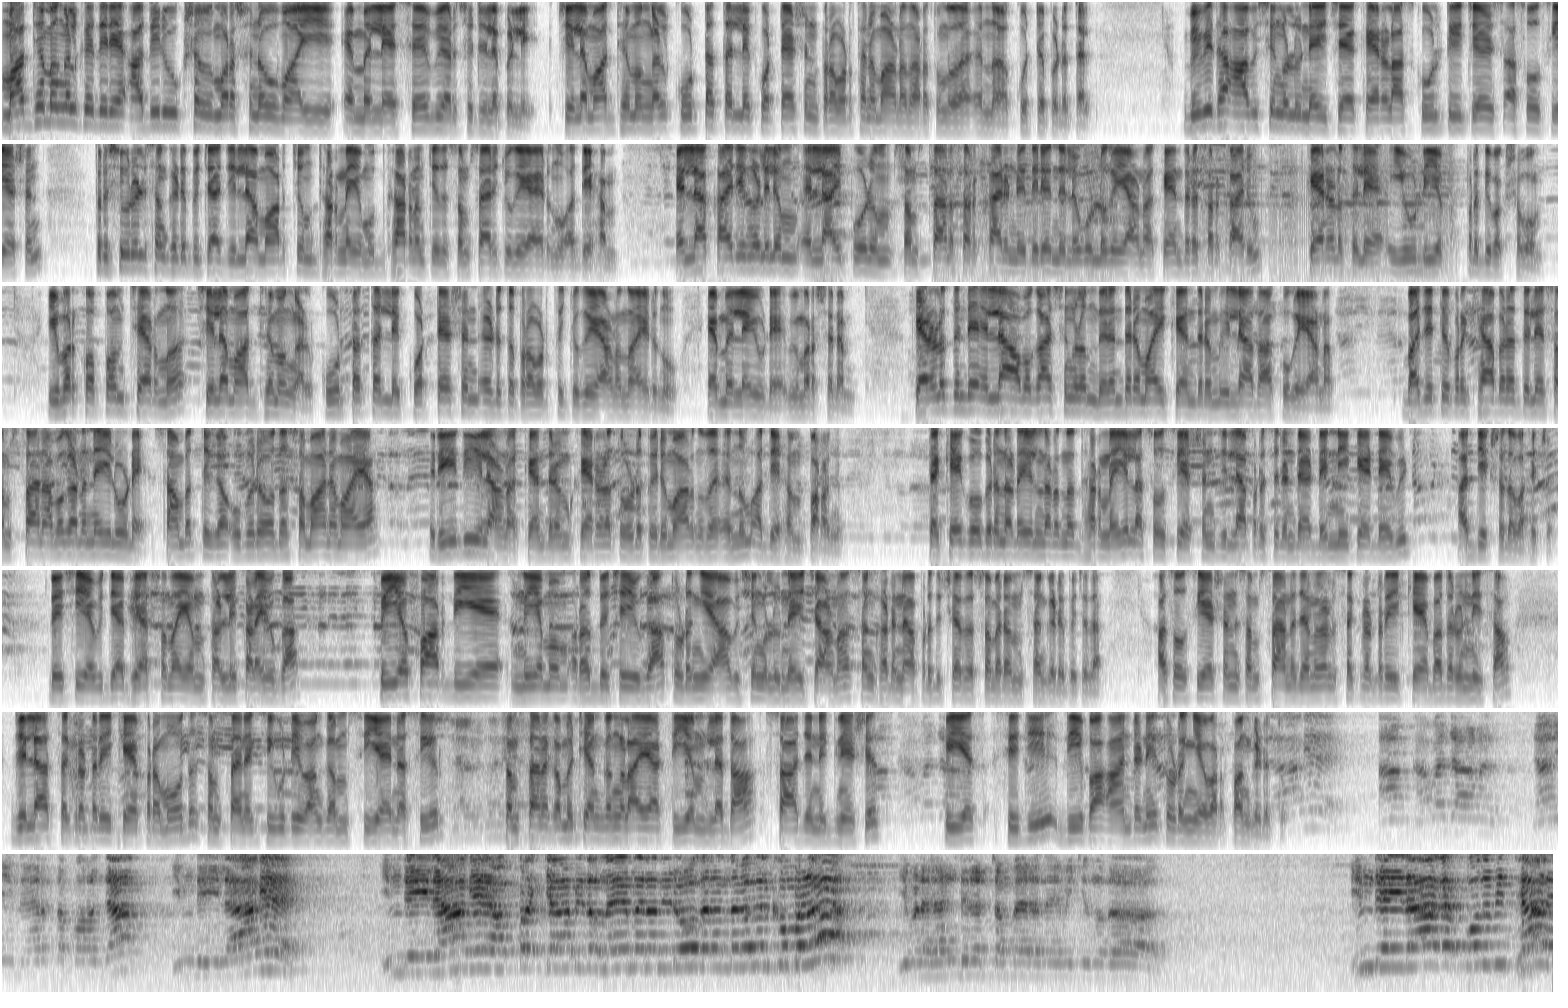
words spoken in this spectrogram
മാധ്യമങ്ങൾക്കെതിരെ അതിരൂക്ഷ വിമർശനവുമായി M L A Xavier Chittilappally. ചില മാധ്യമങ്ങൾ കൂട്ടത്തല്ല് കൊട്ടേഷൻ പ്രവർത്തനമാണ് നടത്തുന്നത് എന്ന് കുറ്റപ്പെടുത്തൽ. വിവിധ ആവശ്യങ്ങൾ ഉന്നയിച്ച് കേരള സ്കൂൾ ടീച്ചേഴ്സ് അസോസിയേഷൻ തൃശൂരിൽ സംഘടിപ്പിച്ച ജില്ലാ മാർച്ചും ധർണയും ഉദ്ഘാടനം ചെയ്ത് സംസാരിക്കുകയായിരുന്നു അദ്ദേഹം. എല്ലാ കാര്യങ്ങളിലും എല്ലായ്പ്പോഴും സംസ്ഥാന സർക്കാരിനെതിരെ നിലകൊള്ളുകയാണ് കേന്ദ്ര സർക്കാരും കേരളത്തിലെ യു പ്രതിപക്ഷവും. ഇവർക്കൊപ്പം ചേർന്ന് ചില മാധ്യമങ്ങൾ കൂട്ടത്തല്ല് കൊട്ടേഷൻ എടുത്ത് പ്രവർത്തിക്കുകയാണെന്നായിരുന്നു എം എൽ എയുടെ വിമർശനം. കേരളത്തിന്റെ എല്ലാ അവകാശങ്ങളും നിരന്തരമായി കേന്ദ്രം ഇല്ലാതാക്കുകയാണ്. ബജറ്റ് പ്രഖ്യാപനത്തിലെ സംസ്ഥാന അവഗണനയിലൂടെ സാമ്പത്തിക ഉപരോധ സമാനമായ രീതിയിലാണ് കേന്ദ്രം കേരളത്തോട് പെരുമാറുന്നത് എന്നും അദ്ദേഹം പറഞ്ഞു. തെക്കേ ഗോപുരനടയിൽ നടന്ന ധർണയിൽ അസോസിയേഷൻ ജില്ലാ പ്രസിഡന്റ് ഡെന്നി കെ ഡേവിഡ് അധ്യക്ഷത വഹിച്ചു. ദേശീയ വിദ്യാഭ്യാസ നയം തള്ളിക്കളയുക P F R D A നിയമം റദ്ദു ചെയ്യുക തുടങ്ങിയ ആവശ്യങ്ങൾ ഉന്നയിച്ചാണ് സംഘടന പ്രതിഷേധ സമരം സംഘടിപ്പിച്ചത്. അസോസിയേഷൻ സംസ്ഥാന ജനറൽ സെക്രട്ടറി കെ ബദറുന്നീസ ജില്ലാ സെക്രട്ടറി കെ പ്രമോദ് സംസ്ഥാന എക്സിക്യൂട്ടീവ് അംഗം സി എ നസീർ സംസ്ഥാന കമ്മിറ്റി അംഗങ്ങളായ T M Latha Sajan Ignatius P S Siji Deepa Antony തുടങ്ങിയവർ പങ്കെടുത്തു. ഇന്ത്യയിലാകെ അപ്രഖ്യാപിത നിയമന നിരോധനം നിലനിൽക്കുമ്പോൾ ഇവിടെ രണ്ടിരട്ടം പേരെ നിയമിക്കുന്നത്. இந்த இல்லாத பொது வித்தியாலய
